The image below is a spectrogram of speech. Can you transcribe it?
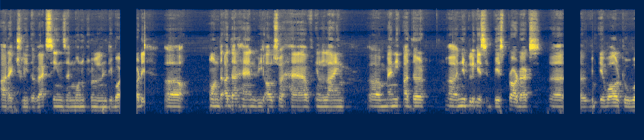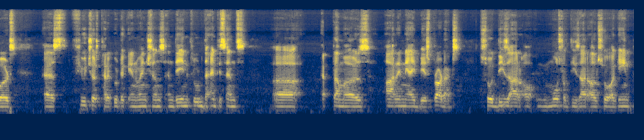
are actually the vaccines and monoclonal antibodies. Uh, on the other hand we also have in line uh, many other uh, nucleic acid based products uh, evolve towards as future therapeutic inventions, and they include the antisense, uh, aptamers, RNAi based products. So these are all, most of these are also again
